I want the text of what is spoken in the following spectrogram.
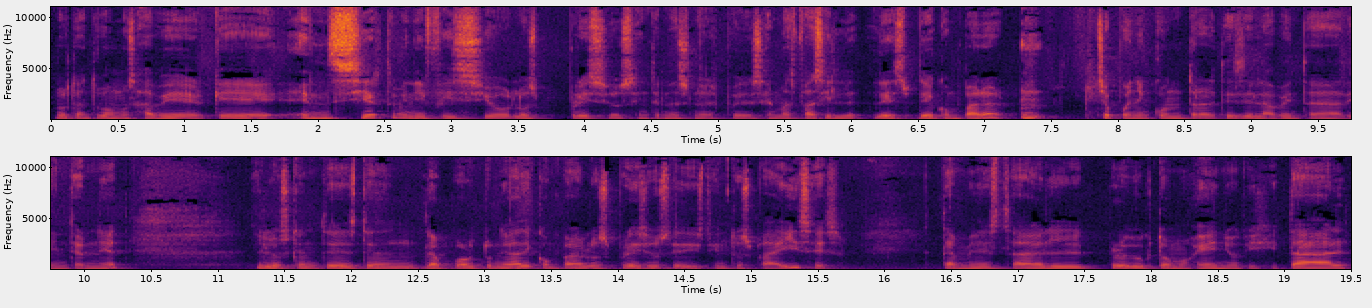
lo tanto, vamos a ver que en cierto beneficio los precios internacionales pueden ser más fáciles de comparar. Se pueden encontrar desde la venta de Internet y los clientes tienen la oportunidad de comparar los precios de distintos países. También está el producto homogéneo digital,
